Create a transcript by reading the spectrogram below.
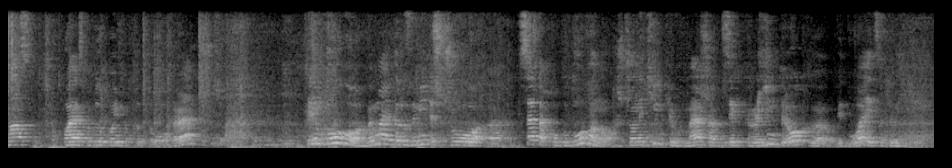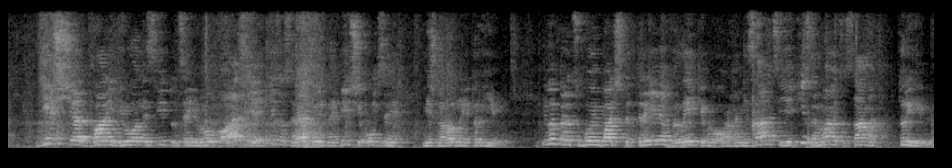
у нас по експорту по імпорту. Добре. Крім того, ви маєте розуміти, що е, все так побудовано, що не тільки в межах цих країн трьох е, відбувається торгівля. Є ще два регіони світу, це Європа, Азія, які зосереджують найбільші обсяги міжнародної торгівлі. І ви перед собою бачите три великі організації, які займаються саме торгівлею.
